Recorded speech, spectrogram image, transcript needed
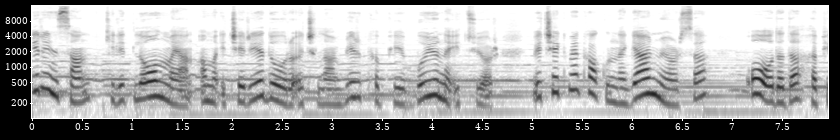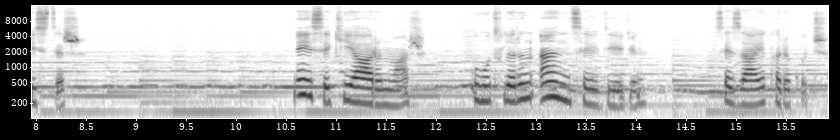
Bir insan kilitli olmayan ama içeriye doğru açılan bir kapıyı boyuna itiyor ve çekmek aklına gelmiyorsa o odada hapistir. Neyse ki yarın var. Umutların en sevdiği gün. Sezai Karakoç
